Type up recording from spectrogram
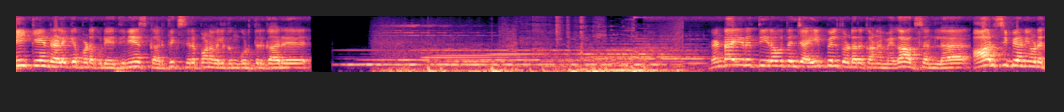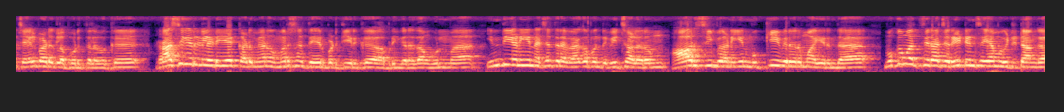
டிகே என்று அழைக்கப்படக்கூடிய தினேஷ் கார்த்திக் சிறப்பான வெல்கம் கொடுத்திருக்காரு. ரெண்டாயிரத்தி இருபத்தஞ்சு ஐபிஎல் தொடருக்கான மெகா ஆக்ஷன்ல ஆர்சிபி அணியோட செயல்பாடுகளை பொறுத்தளவுக்கு ரசிகர்களிடையே கடுமையான விமர்சனத்தை ஏற்படுத்தி இருக்கு அப்படிங்கறதா உண்மை. இந்திய அணியின் நட்சத்திர வேகப்பந்து வீச்சாளரும் ஆர்சிபி அணியின் முக்கிய வீரருமா இருந்த முகமது சிராஜ் ரீட்டன் செய்யாம விட்டுட்டாங்க.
